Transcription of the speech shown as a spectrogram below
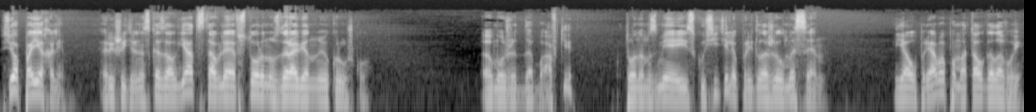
«Все, поехали», — решительно сказал я, отставляя в сторону здоровенную кружку. «А может, добавки?» — тоном змея-искусителя предложил Мессен. Я упрямо помотал головой.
